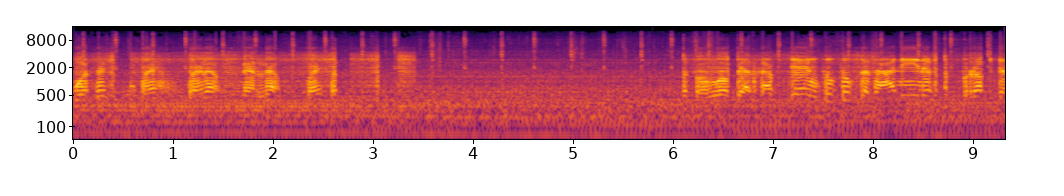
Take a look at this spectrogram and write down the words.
บวนไปไปไปแล้วแน่นแล้วไปสองแปดครับ แจ้งทุกๆสถานีนะครับเราจะ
